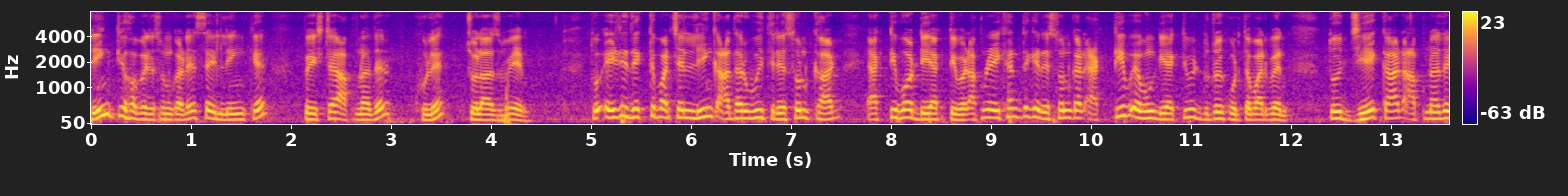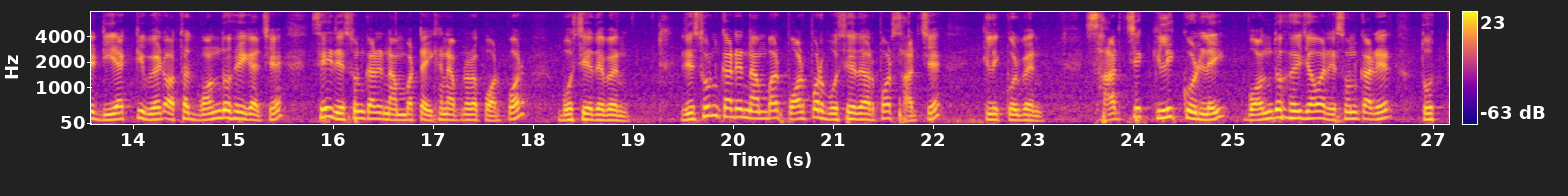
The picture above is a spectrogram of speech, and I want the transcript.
লিঙ্কটি হবে রেশন কার্ডে সেই লিঙ্কের পেজটা আপনাদের খুলে চলে আসবে। তো এই যে দেখতে পাচ্ছেন link Aadhaar with ration card active or deactivate আপনি এখান থেকে রেশন কার্ড অ্যাক্টিভ এবং ডিঅ্যাক্টিভেট দুটোই করতে পারবেন। তো যে কার্ড আপনাদের ডিঅ্যাক্টিভেট অর্থাৎ বন্ধ হয়ে গেছে, সেই রেশন কার্ডের নাম্বারটা এখানে আপনারা পরপর বসিয়ে দেবেন। রেশন কার্ডের নাম্বার পরপর বসিয়ে দেওয়ার পর সার্চে ক্লিক করবেন। সার্চে ক্লিক করলেই বন্ধ হয়ে যাওয়া রেশন কার্ডের তথ্য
